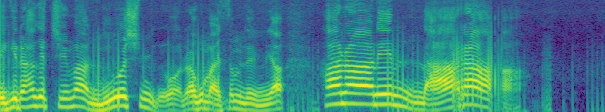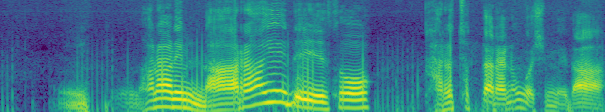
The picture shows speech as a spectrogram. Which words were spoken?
얘기를 하겠지만 무엇이라고 말씀드리냐? 하나님 나라, 하나님 나라에 대해서 가르쳤다라는 것입니다.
